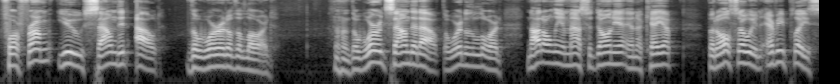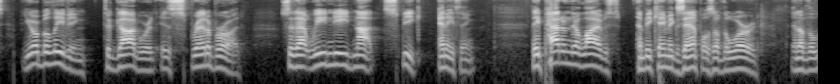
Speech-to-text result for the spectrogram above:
For from you sounded out the word of the Lord. the word sounded out, the word of the Lord, not only in Macedonia and Achaia, but also in every place your believing to Godward is spread abroad, so that we need not speak anything. They patterned their lives and became examples of the word and of the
